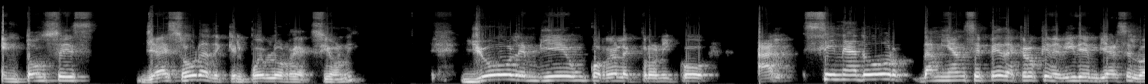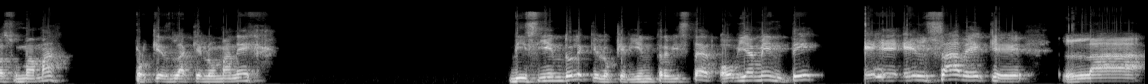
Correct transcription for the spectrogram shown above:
Entonces, ya es hora de que el pueblo reaccione. Yo le envié un correo electrónico al senador Damián Cepeda, creo que debí de enviárselo a su mamá, porque es la que lo maneja diciéndole que lo quería entrevistar. Obviamente, eh, él sabe que la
